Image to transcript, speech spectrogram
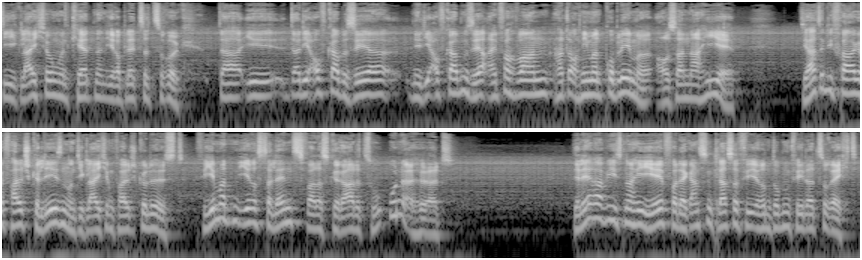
die Gleichungen und kehrten an ihre Plätze zurück. Da, da die, Aufgabe sehr, nee, die Aufgaben sehr einfach waren, hatte auch niemand Probleme, außer Nahie. Sie hatte die Frage falsch gelesen und die Gleichung falsch gelöst. Für jemanden ihres Talents war das geradezu unerhört. Der Lehrer wies Nahie vor der ganzen Klasse für ihren dummen Fehler zurecht.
